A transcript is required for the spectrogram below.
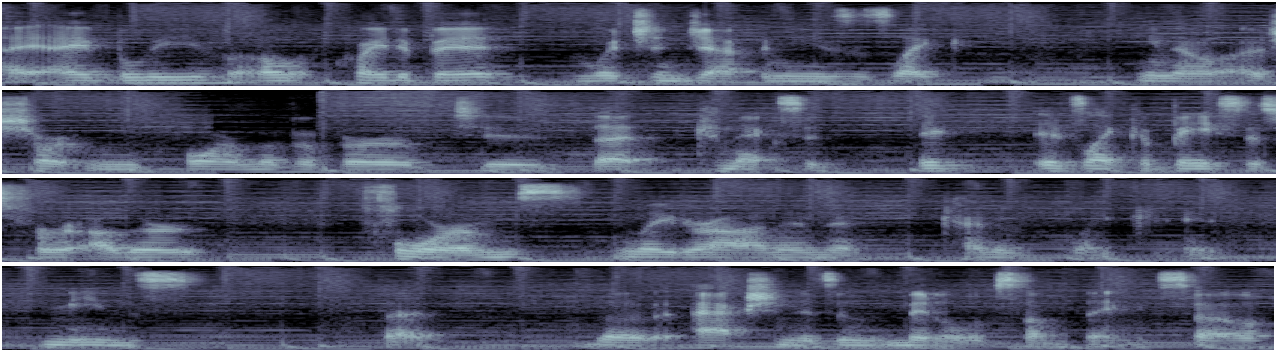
I, I believe quite a bit, which in Japanese is like, you know, a shortened form of a verb to that connects it. it it's like a basis for other forms later on, and it kind of like it means that the action is in the middle of something. So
